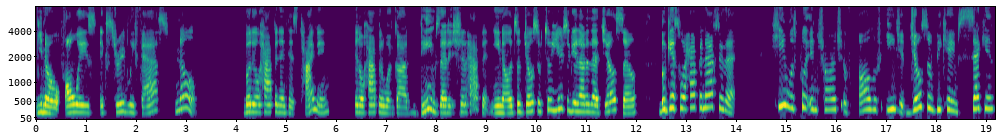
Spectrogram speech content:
you know, always extremely fast? No. But it'll happen in His timing it'll happen when God deems that it should happen. You know, it took Joseph two years to get out of that jail cell. But guess what happened after that? He was put in charge of all of Egypt. Joseph became second.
